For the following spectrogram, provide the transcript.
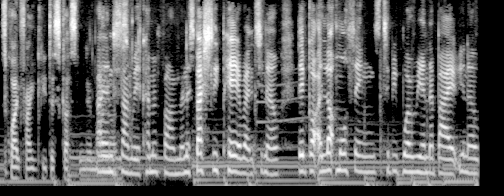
it's quite frankly disgusting. In my I understand where you're coming from, and especially parents. You know, they've got a lot more things to be worrying about. You know,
